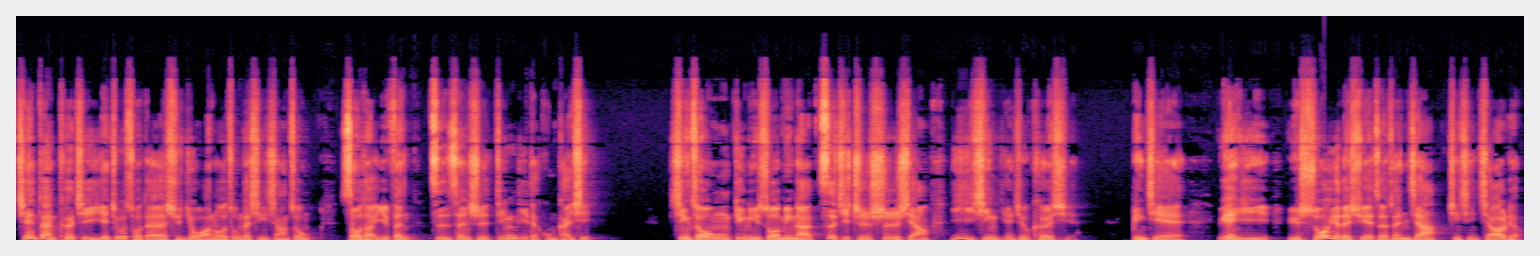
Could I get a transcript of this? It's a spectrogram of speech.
尖端科技研究所的虚拟网络中的信箱中，收到一封自称是丁力的公开信。信中，丁力说明了自己只是想一心研究科学，并且。愿意与所有的学者专家进行交流。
